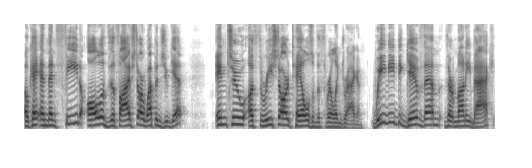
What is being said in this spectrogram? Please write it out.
okay, and then feed all of the five star weapons you get into a three star Tales of the Thrilling Dragon. We need to give them their money back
